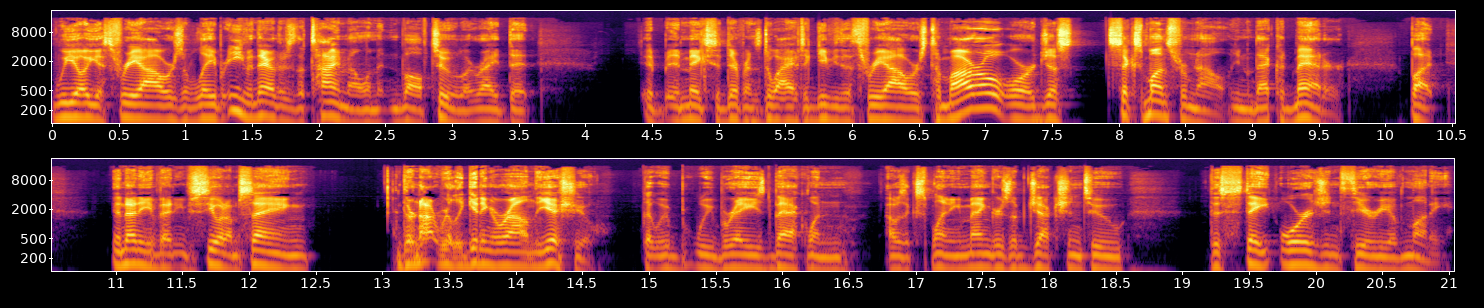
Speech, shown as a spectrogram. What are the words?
We owe you three hours of labor. Even there, there's the time element involved too, right? That it, it makes a difference. Do I have to give you the three hours tomorrow or just six months from now? You know, that could matter. But in any event, you see what I'm saying, they're not really getting around the issue that we, we raised back when I was explaining Menger's objection to the state origin theory of money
